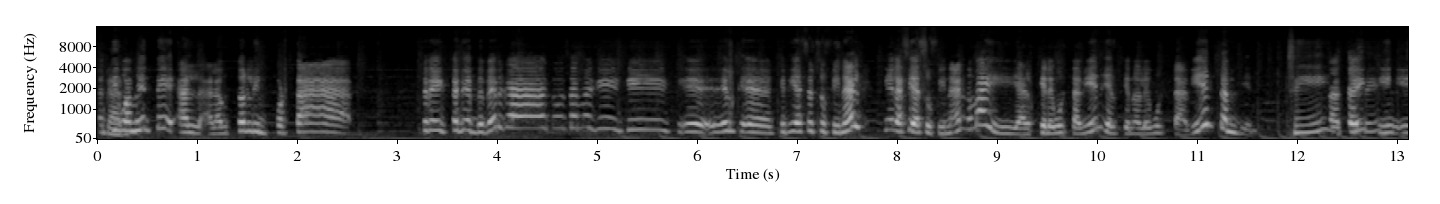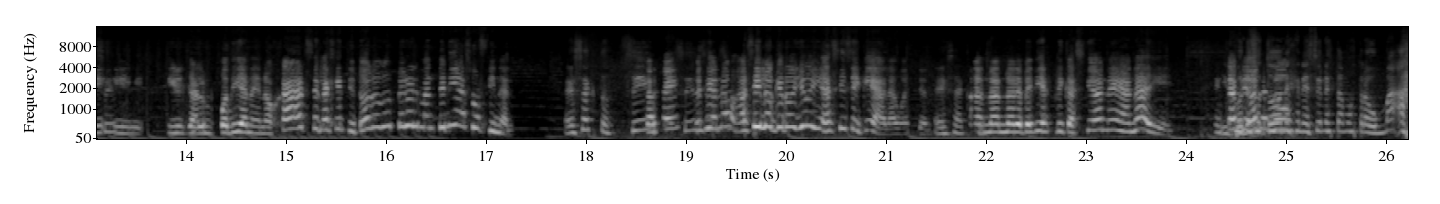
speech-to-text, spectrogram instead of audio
Antiguamente al, al, autor le importaba tres hectáreas de verga, ¿cómo se llama? Que, que, él eh, quería hacer su final y él hacía su final nomás y al que le gusta bien y al que no le gusta bien también. Sí. y, Y, y, podían enojarse la gente y todo, pero él mantenía su final. Exacto, sí, Decía, no, así lo quiero yo y así se queda la cuestión. Exacto. No, le pedía explicaciones a nadie. En y cambio, por eso toda la generación estamos traumadas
